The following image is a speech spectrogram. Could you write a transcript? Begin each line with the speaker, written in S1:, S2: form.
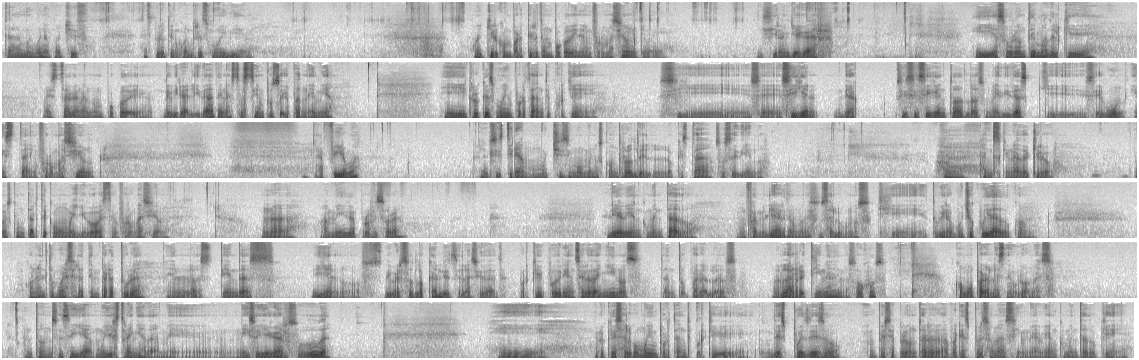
S1: Muy buenas noches. Espero te encuentres muy bien. Hoy quiero compartirte un poco de la información que me hicieron llegar. Y es sobre un tema del que está ganando un poco de, de viralidad en estos tiempos de pandemia. Y creo que es muy importante porque si se siguen de si se siguen todas las medidas que según esta información afirma, existiría muchísimo menos control de lo que está sucediendo. Antes que nada quiero pues contarte cómo me llegó esta información. Una amiga, profesora, le habían comentado un familiar de uno de sus alumnos que tuviera mucho cuidado con, con el tomarse la temperatura en las tiendas y en los diversos locales de la ciudad, porque podrían ser dañinos tanto para los, la retina en los ojos como para las neuronas. Entonces ella, muy extrañada, me, hizo llegar su duda. Y creo que es algo muy importante porque después de eso empecé a preguntar a varias personas y me habían comentado que,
